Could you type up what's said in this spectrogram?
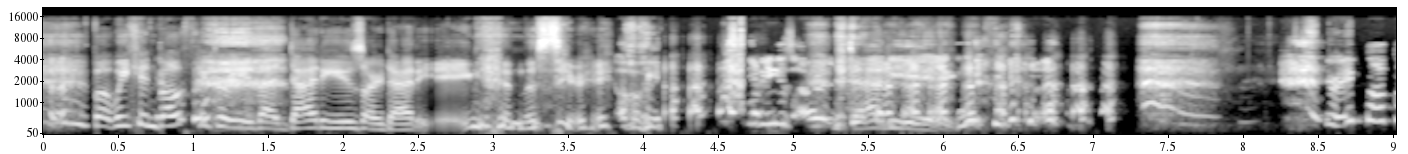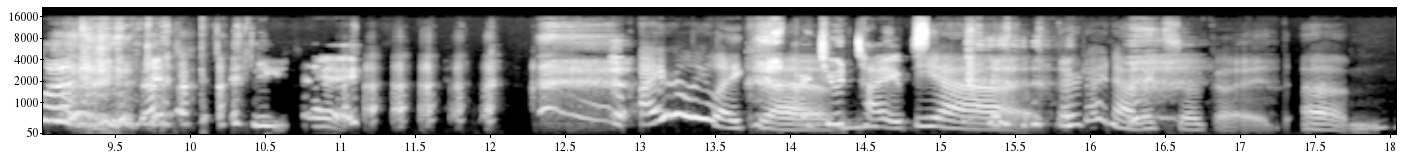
but we can both agree that daddies are daddying in this series. Oh yeah, daddies are daddying. right, Papa? Get any day. I really like them. Our two types. Yeah, their dynamic's so good. Um,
